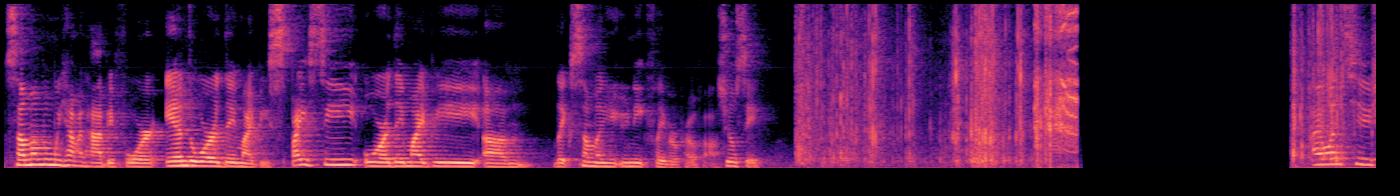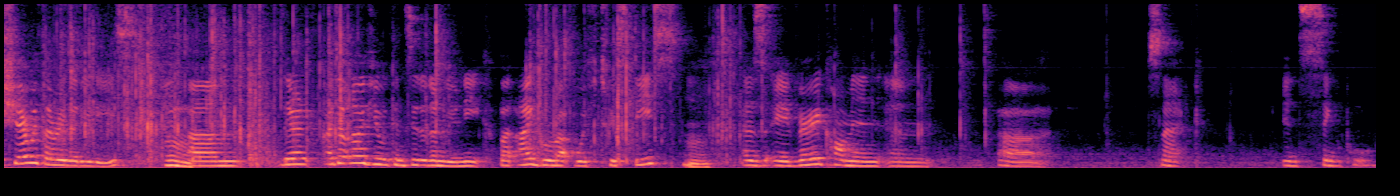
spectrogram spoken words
some of them we haven't had before, and or they might be spicy, or they might be um, like some of unique flavor profiles. You'll see. I want to share with everybody these. Um, they're, I don't know if you would consider them unique, but I grew up with Twisties as a very common um, uh, snack in Singapore.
